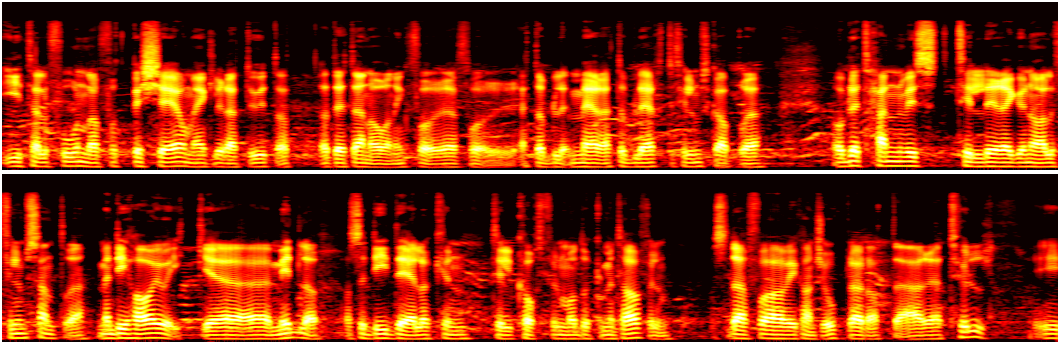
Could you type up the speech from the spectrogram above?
I telefonen har fått beskjed om egentlig rett ut at, at dette er en ordning for, for etabler, mer etablerte filmskapere. Og blitt henvist til de regionale filmsentre. Men de har jo ikke midler. Altså De deler kun til kortfilm og dokumentarfilm. Så Derfor har vi kanskje opplevd at det er et hull i,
